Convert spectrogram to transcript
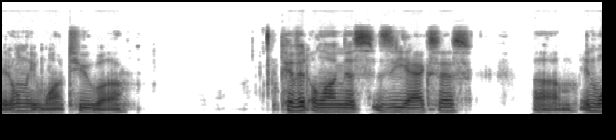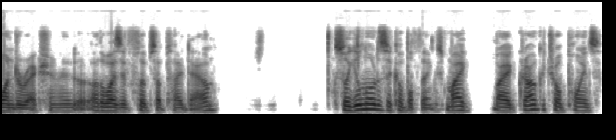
it only want to uh, pivot along this z-axis um, in one direction. Otherwise it flips upside down. So you'll notice a couple things. My, my ground control points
